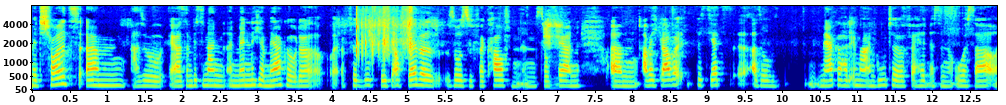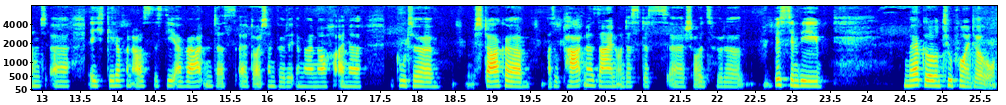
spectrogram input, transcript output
mit Scholz, ähm, also er ist ein bisschen ein, ein männlicher Merkel oder er versucht sich auch selber so zu verkaufen. Insofern, mhm. ähm, aber ich glaube, bis jetzt, äh, also Merkel hat immer ein gutes Verhältnis in den USA und äh, ich gehe davon aus, dass die erwarten, dass äh, Deutschland würde immer noch eine gute, starke, also Partner sein und dass, dass äh, Scholz würde ein bisschen wie Merkel 2.0.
